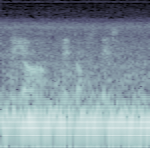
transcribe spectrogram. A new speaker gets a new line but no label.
to your pickup station.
